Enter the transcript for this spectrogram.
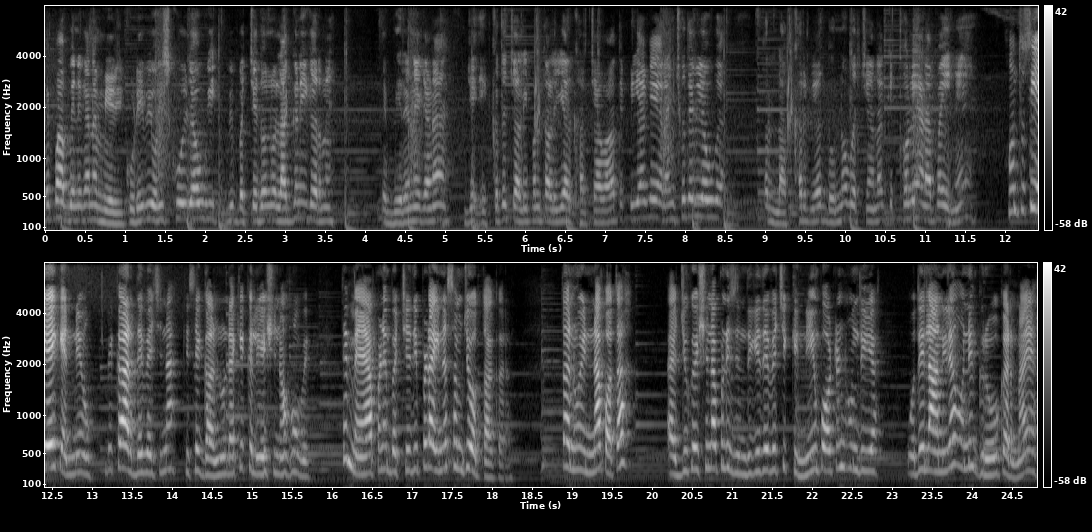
ਤੇ ਭਾਬੀ ਨੇ ਕਹਿਣਾ ਮੇਰੀ ਕੁੜੀ ਵੀ ਉਹੀ ਸਕੂਲ ਜਾਊਗੀ ਵੀ ਬੱਚੇ ਦੋਨੋਂ ਅਲੱਗ ਨਹੀਂ ਕਰਨੇ। ਤੇ ਵੀਰੇ ਨੇ ਕਹਿਣਾ ਜੇ ਇੱਕ ਤੇ 40 45 ਹਜ਼ਾਰ ਖਰਚਾ ਵਾ ਤੇ 50 ਹਜ਼ਾਰ ਅੰਸ਼ੂ ਤੇ ਵੀ ਆਊਗਾ। ਪਰ ਲੱਖ ਰੁਪਇਆ ਦੋਨੋਂ ਬੱਚਿਆਂ ਦਾ ਕਿੱਥੋਂ ਲਿਆਣਾ ਭਾਈ ਨੇ? ਹੁਣ ਤੁਸੀਂ ਇਹ ਕਹਿੰਦੇ ਹੋ ਵੀ ਘਰ ਦੇ ਵਿੱਚ ਨਾ ਕਿਸੇ ਗੱਲ ਨੂੰ ਲੈ ਕੇ ਕਲੇਸ਼ ਨਾ ਹੋਵੇ ਤੇ ਮੈਂ ਆਪਣੇ ਬੱਚੇ ਦੀ ਪੜ੍ਹਾਈ ਨਾਲ ਸਮਝੌਤਾ ਕਰਾਂ। ਤੁਹਾਨੂੰ ਇੰਨਾ ਪਤਾ ਐਜੂਕੇਸ਼ਨ ਆਪਣੀ ਜ਼ਿੰਦਗੀ ਦੇ ਵਿੱਚ ਕਿੰਨੀ ਇੰਪੋਰਟੈਂਟ ਹੁੰਦੀ ਆ ਉਹਦੇ ਨਾਲ ਹੀ ਨਾ ਉਹਨੇ ਗਰੋ ਕਰਨਾ ਆ।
